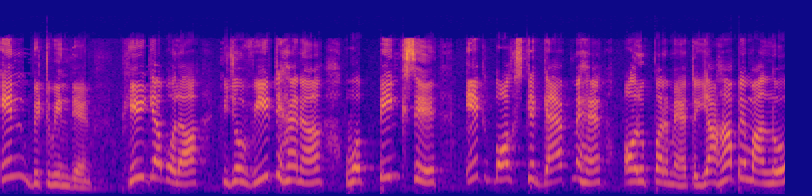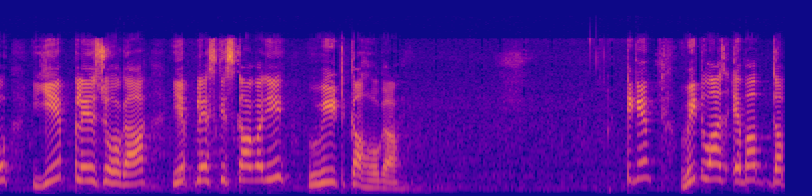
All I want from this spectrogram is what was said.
in between them फिर क्या बोला कि जो वीट है ना, वो पिंक से एक बॉक्स के गैप में है और ऊपर में है। तो यहाँ पे मान लो, ये प्लेस जो होगा, ये प्लेस किसका होगा जी? वीट का होगा। ठीक है? Wheat was above the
